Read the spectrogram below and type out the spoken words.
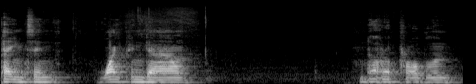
Painting, wiping down, not a problem.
